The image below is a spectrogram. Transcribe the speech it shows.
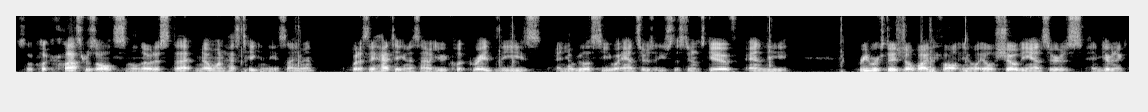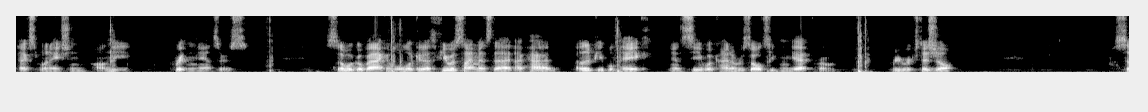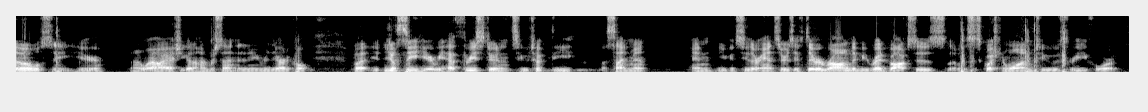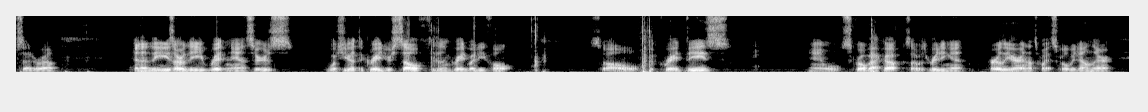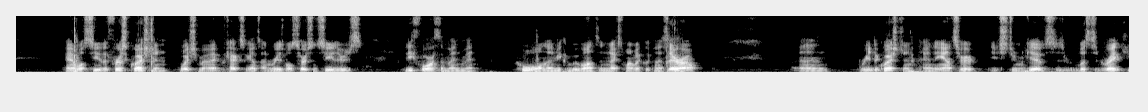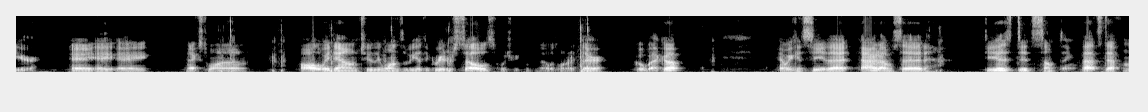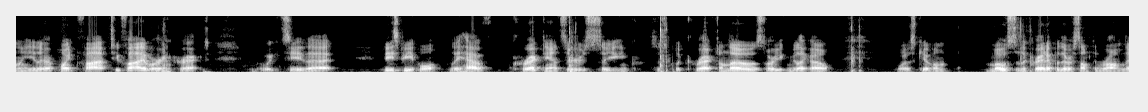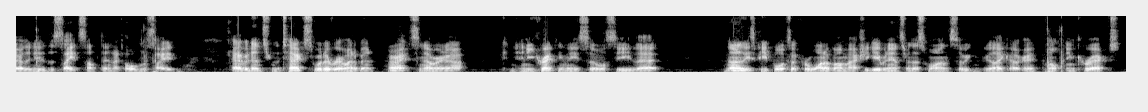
So click class results, and you'll notice that no one has taken the assignment, but if they had taken an assignment, you would click grade these, and you'll be able to see what answers each of the students give, and the ReadWorks Digital by default, you know, it'll show the answers and give an explanation on the written answers. So we'll go back and we'll look at a few assignments that I've had other people take and see what kind of results you can get from ReadWorks Digital. So we'll see here. Oh wow, I actually got 100% and didn't even read the article. But you'll see here we have three students who took the assignment and you can see their answers. If they were wrong, they'd be red boxes. This is question one, two, three, four, etc. And then these are the written answers, which you have to grade yourself. It doesn't grade by default. So I'll grade these. And we'll scroll back up because I was reading it earlier, and that's why it scrolled me down there. And we'll see the first question. Which amendment protects against unreasonable search and seizures? The Fourth Amendment. Cool, and then we can move on to the next one by clicking this arrow. And read the question and the answer each student gives is listed right here. A, A, A, next one, all the way down to the ones that we had the greater cells, which we that was one right there. Go back up, and we can see that Adam said Diaz did something. That's definitely either a 0.25 or incorrect. We can see that these people, they have correct answers, so you can just click correct on those, or you can be like, oh, we'll just give them most of the credit, but there was something wrong there. They needed to cite something. I told them to cite evidence from the text, whatever it might have been. Alright, so now we're going to continue correcting these, so we'll see that none of these people, except for one of them, actually gave an answer in this one, so we can be like, okay, well, incorrect.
